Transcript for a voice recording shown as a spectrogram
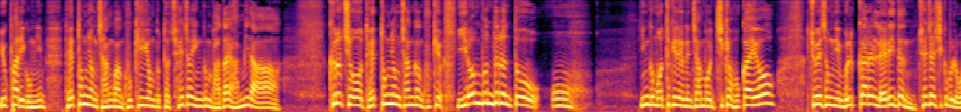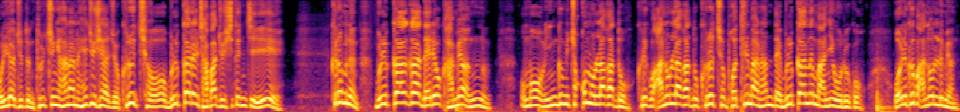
6820님 대통령 장관 국회의원부터 최저임금 받아야 합니다. 그렇죠. 대통령 장관 국회의원 이런 분들은 또 오, 임금 어떻게 되는지 한번 지켜볼까요? 조혜성님, 물가를 내리든 최저시급을 올려주든 둘 중에 하나는 해주셔야죠. 그렇죠. 물가를 잡아주시든지. 그러면은 물가가 내려가면 뭐 임금이 조금 올라가도 그리고 안 올라가도 그렇죠 버틸만 한데 물가는 많이 오르고 월급 안 오르면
